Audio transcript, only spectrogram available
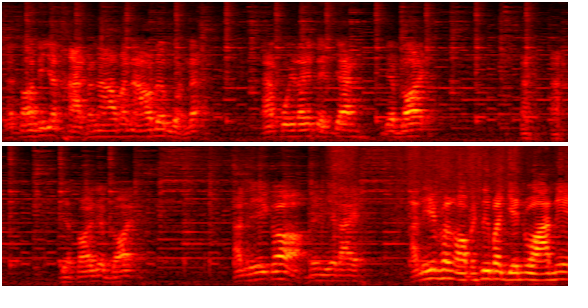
แต่ตอนนี้จะขาดมะนาวมะนาวเริ่มหมดแล้วอะคุยอะไรเสร็จยังเรียบร้อยอะอะเรียบร้อยเรียบร้อย อันนี้ก็ไม่มีอะไร อันนี้เพิ่งออกไปซื้อมาเย็นวานนี้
